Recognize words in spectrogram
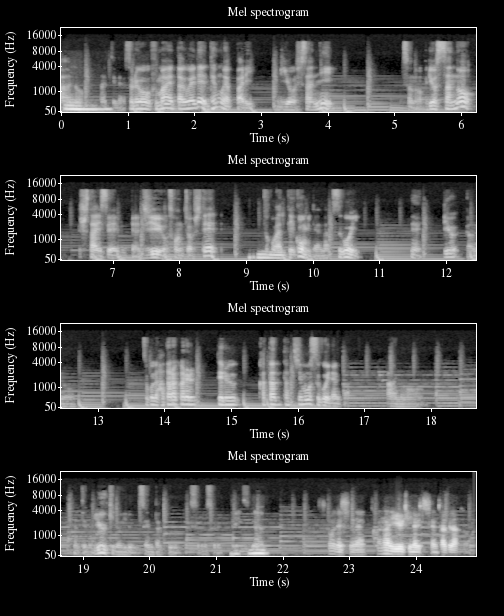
あの、うん。なんていうんだろうそれを踏まえた上で、でもやっぱり利用者さんに、その利用者さんの主体性みたいな自由を尊重して、そこをやっていこうみたいな、すごい、ね、あのそこで働かれてる方たちもすごいなんか、あの、なんていうの、勇気のいる選択ですよね、それね。そうですね。かなり勇気のいる選択だと。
